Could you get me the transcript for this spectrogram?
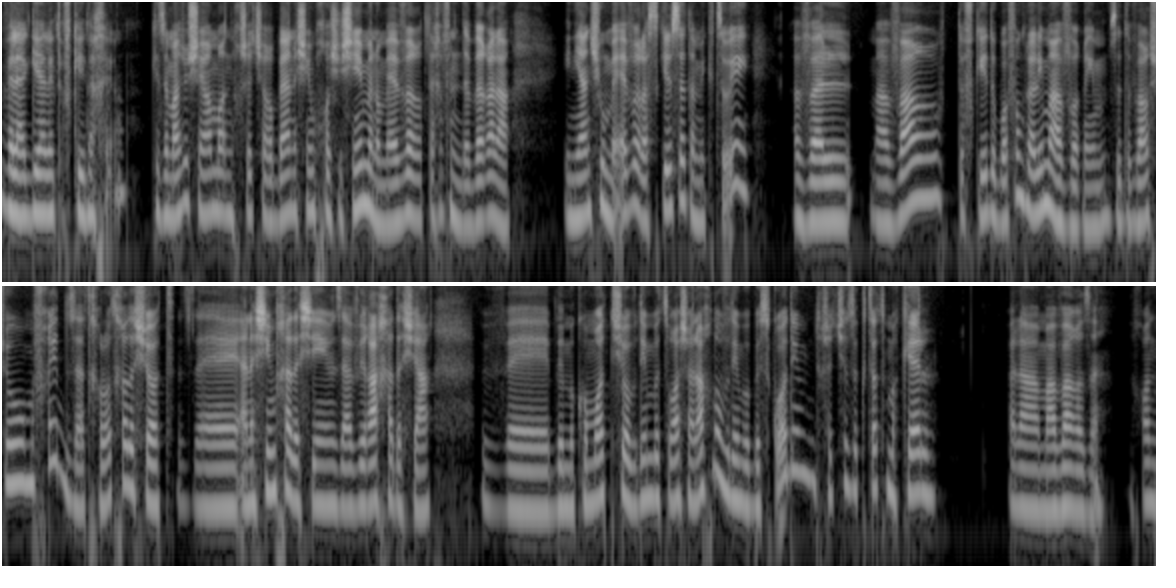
ולהגיע לתפקיד אחר. כי זה משהו שהיום אני חושבת שהרבה אנשים חוששים ממנו מעבר, תכף נדבר על העניין שהוא מעבר ל skill set המקצועי, אבל מעבר תפקיד, או באופן כללי מעברים, זה דבר שהוא מפחיד, זה התחלות חדשות, זה אנשים חדשים, זה אווירה חדשה. ובמקומות שעובדים בצורה שאנחנו עובדים בה בסקודים, אני חושבת שזה קצת מקל על המעבר הזה, נכון?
